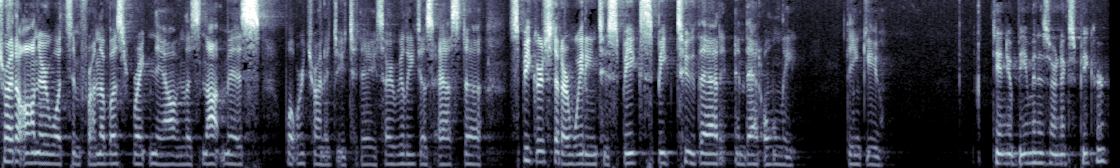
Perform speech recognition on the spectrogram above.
try to honor what's in front of us right now and let's not miss what we're trying to do today. So I really just ask the speakers that are waiting to speak, speak to that and that only. Thank you. Daniel Beeman is our next speaker.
